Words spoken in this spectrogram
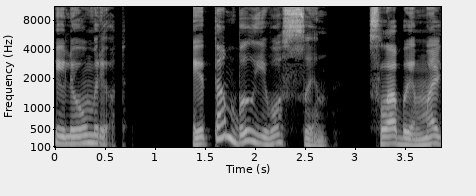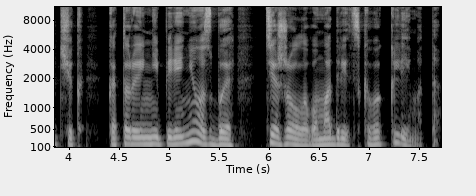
или умрет. И там был его сын, слабый мальчик, который не перенес бы тяжелого мадридского климата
